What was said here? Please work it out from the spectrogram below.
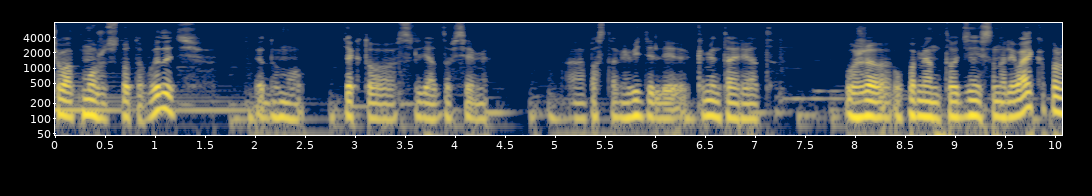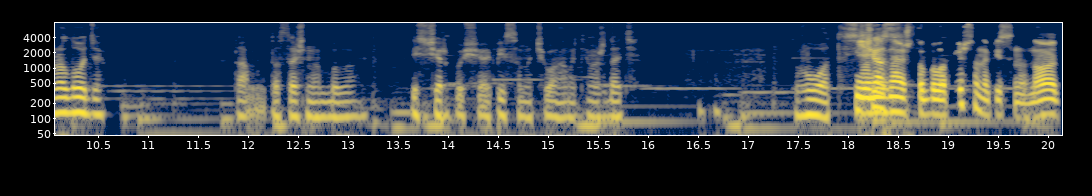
чувак может что-то выдать. Я думаю, те, кто следят за всеми постами, видели комментарии от уже упомянутого Дениса Наливайка про Лоди. Там достаточно было исчерпывающе описано, чего нам от него ждать. Вот. Я не Сейчас... знаю, что было точно написано, но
